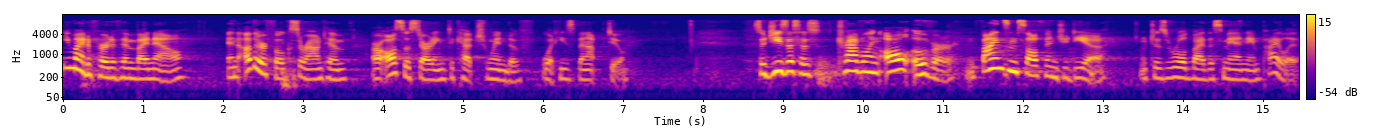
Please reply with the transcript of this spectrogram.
you might have heard of him by now. And other folks around him are also starting to catch wind of what he's been up to. So Jesus is traveling all over and finds himself in Judea, which is ruled by this man named Pilate,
